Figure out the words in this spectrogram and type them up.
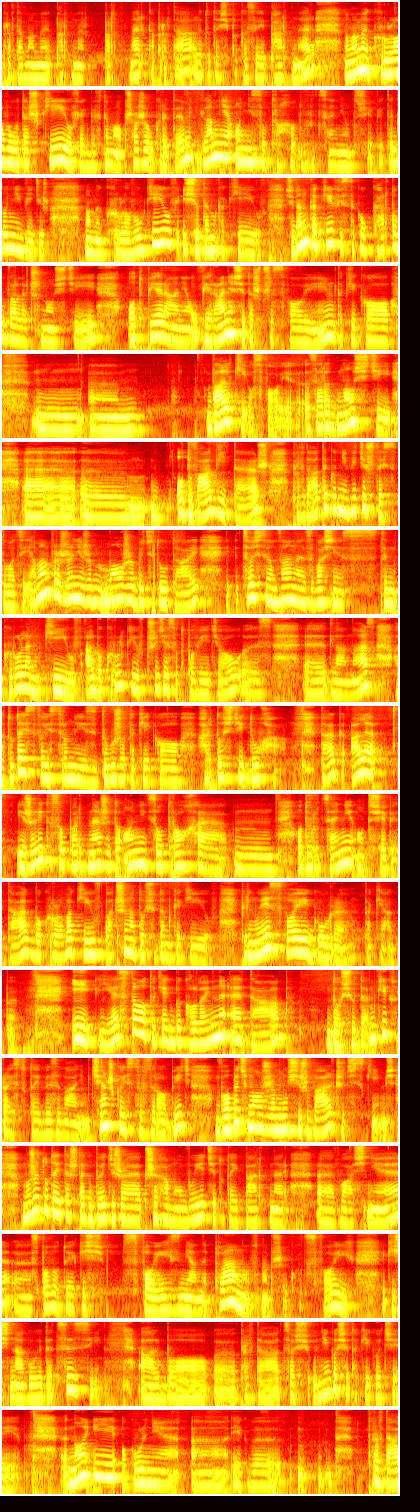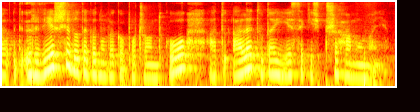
prawda, mamy partner partnerka, prawda? Ale tutaj się pokazuje partner. No mamy królową też kijów jakby w tym obszarze ukrytym dla mnie oni są trochę odwróceni od siebie. Tego nie widzisz. Mamy królową kijów i siódemka kijów. Siódemka kijów jest taką kartą waleczności, odpierania, upierania się też przy swoim, takiego... Um, walki o swoje, zaradności, e, e, odwagi też, prawda? Tego nie widzisz w tej sytuacji. Ja mam wrażenie, że może być tutaj coś związane z właśnie z tym królem kijów, albo król kijów przyjdzie z odpowiedzią e, z, e, dla nas, a tutaj z Twojej strony jest dużo takiego hardości ducha, tak? Ale jeżeli to są partnerzy, to oni są trochę mm, odwróceni od siebie, tak? Bo królowa kijów patrzy na tą siódemkę kijów, pilnuje swojej góry, tak jakby. I jest to tak jakby kolejny etap do siódemki, która jest tutaj wyzwaniem. Ciężko jest to zrobić, bo być może musisz walczyć z kimś. Może tutaj też tak być, że przyhamowuje cię tutaj partner e, właśnie e, z powodu jakichś swoich zmiany planów, na przykład swoich jakichś nagłych decyzji, albo e, prawda, coś u niego się takiego dzieje. No i ogólnie e, jakby prawda, rwiesz się do tego nowego początku, ale tutaj jest jakieś przyhamowanie.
